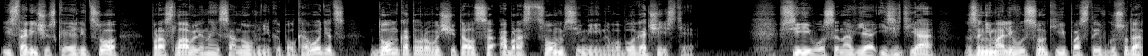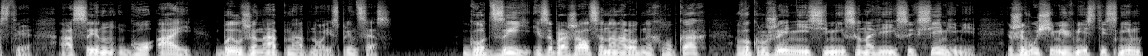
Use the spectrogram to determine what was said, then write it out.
историческое лицо, прославленный сановник и полководец, дом которого считался образцом семейного благочестия. Все его сыновья и зятья занимали высокие посты в государстве, а сын Го-Ай был женат на одной из принцесс. Годзый изображался на народных лубках в окружении семи сыновей с их семьями, живущими вместе с ним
